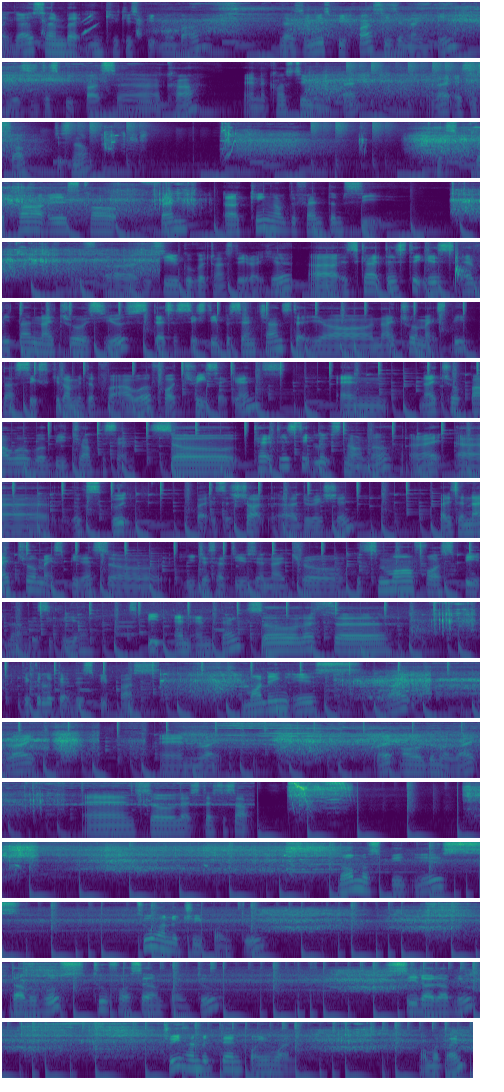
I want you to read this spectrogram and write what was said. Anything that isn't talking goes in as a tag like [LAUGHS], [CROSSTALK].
Alright guys, I'm back in QQ Speed Mobile. There's a new Speed Pass Season 19. This is the Speed Pass uh, car and the costume and the pack. Alright, as you saw just now. This, the car is called Fan uh, King of the Phantom Sea uh, you see Google Translate right here. Uh, its characteristic is every time nitro is used, there's a 60% chance that your nitro max speed plus 6 km per hour for 3 seconds and nitro power will be 12%. So characteristic looks normal, alright, uh, looks good, but it's a short uh, duration but it's a nitro max speed eh? so you just have to use your nitro. It's more for speed lah basically yeah. Speed and end tank. So let's uh, take a look at this speed pass modding is right right and right. Right all of them are right. And so let's test this out. Normal speed is 203.2 double boost 247.2 CW 310.1 one. More time.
